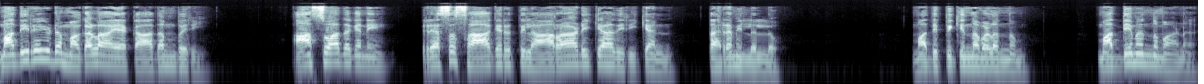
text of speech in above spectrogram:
മതിരയുടെ മകളായ കാദംബരി ആസ്വാദകനെ രസസാഗരത്തിൽ ആറാടിക്കാതിരിക്കാൻ തരമില്ലല്ലോ. മതിപ്പിക്കുന്നവളെന്നും മദ്യമെന്നുമാണ്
